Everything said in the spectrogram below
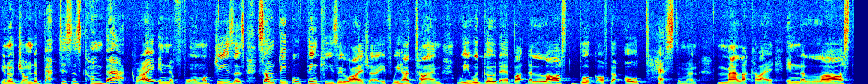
you know, John the Baptist has come back, right, in the form of Jesus. Some people think he's Elijah. If we had time, we would go there, but the last book of the Old Testament Malachi, in the last,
